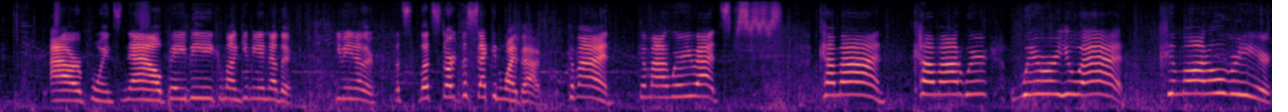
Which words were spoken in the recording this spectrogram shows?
Our points now, baby. Come on, give me another. Give me another. Let's let's start the second wipeout. Come on. Come on, where are you at? Come on. Come on, where where are you at? Come on over here.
